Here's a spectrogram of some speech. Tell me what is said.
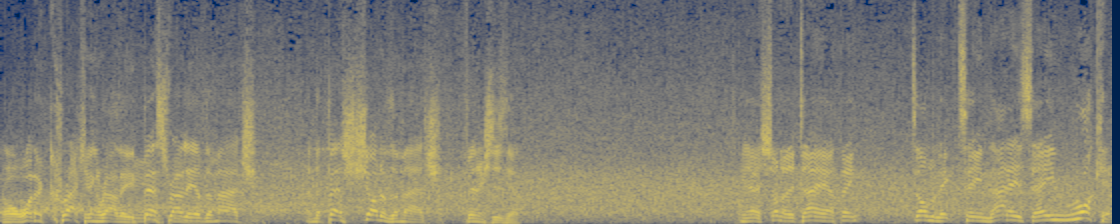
Oh, what a cracking rally. Best rally of the match. And the best shot of the match finishes it. Yeah, shot of the day, I think. Dominic Thiem, that is a rocket.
